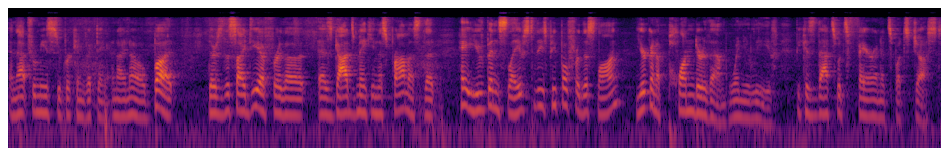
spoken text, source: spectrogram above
And that for me is super convicting, and I know. But there's this idea for the, as God's making this promise that, hey, you've been slaves to these people for this long, you're going to plunder them when you leave because that's what's fair and it's what's just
